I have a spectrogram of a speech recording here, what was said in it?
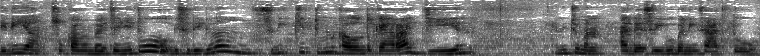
jadi yang suka membacanya itu bisa dibilang sedikit. Cuman kalau untuk yang rajin ini cuman ada 1000 banding satu.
